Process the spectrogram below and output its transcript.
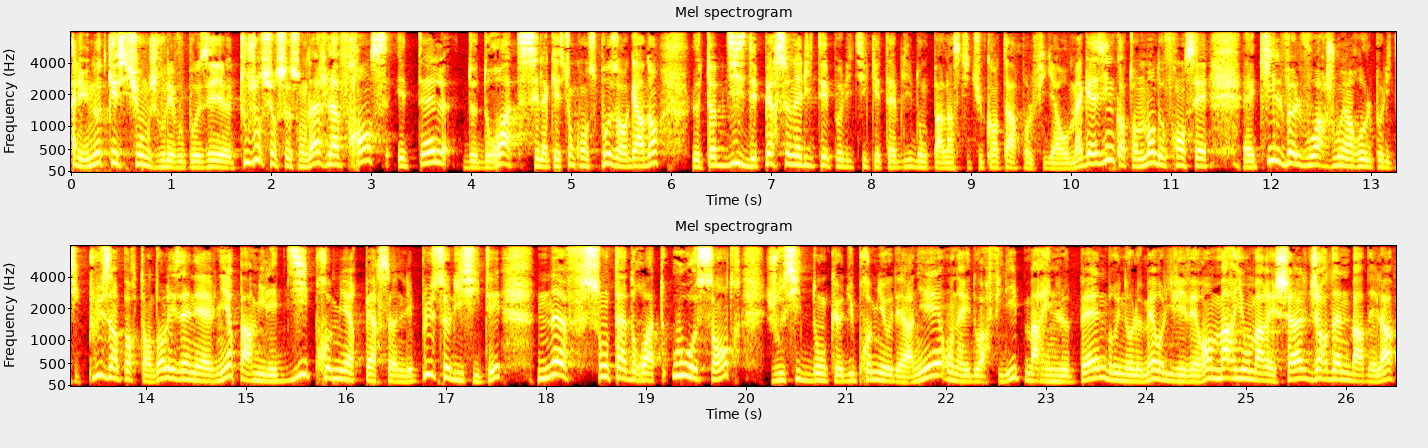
Allez, une autre question que je voulais vous poser, euh, toujours sur ce sondage. La France est-elle de droite? C'est la question qu'on se pose en regardant le top 10 des personnalités politiques établies donc par l'Institut Cantar pour le Figaro Magazine. Quand on demande aux Français euh, qu'ils veulent voir jouer un rôle politique plus important dans les années à venir, parmi les 10 premières personnes les plus sollicitées, 9 sont à droite ou au centre. Je vous cite donc euh, du premier au dernier. On a Édouard Philippe, Marine Le Pen, Bruno Le Maire, Olivier Véran, Marion Maréchal, Jordan Bardella,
